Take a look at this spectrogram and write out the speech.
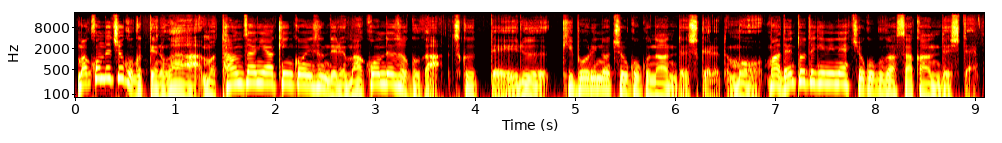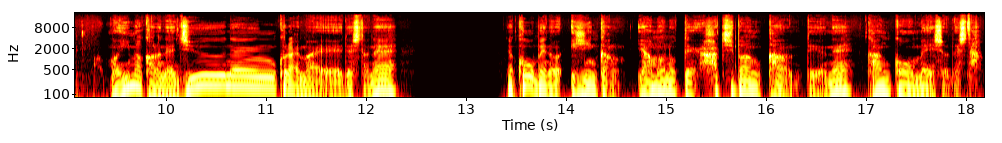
マコンデ彫刻っていうのが、まあ、タンザニア近郊に住んでいるマコンデ族が作っている木彫りの彫刻なんですけれども、まあ、伝統的にね彫刻が盛んでしてもう今からね10年くらい前でしたね。神戸の偉人館山手八幡館っていうね観光名所でした、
